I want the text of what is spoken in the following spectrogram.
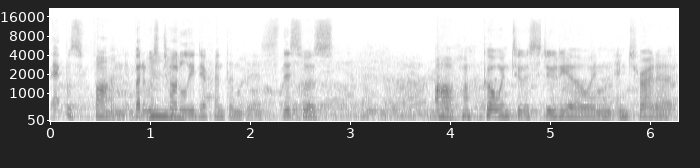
that was fun, but it was totally different than this. This was. Oh, go into a studio and, and try to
